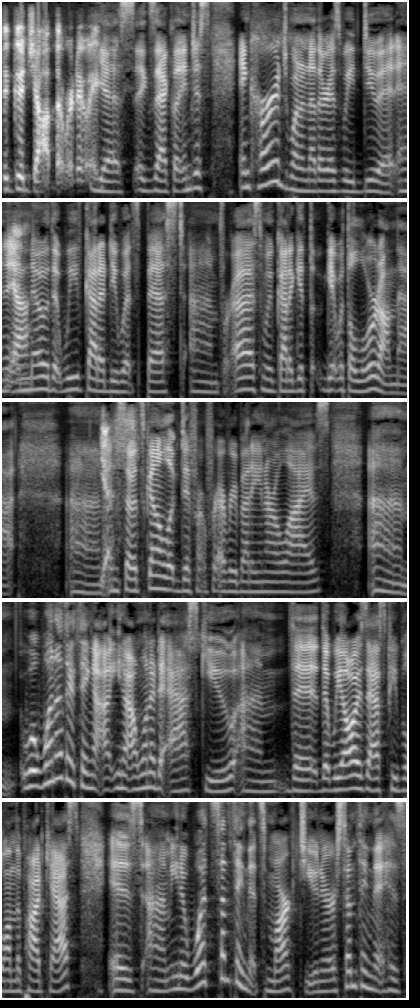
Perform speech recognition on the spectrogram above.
the good job that we're doing. Yes exactly. And just encourage one another as we do it and, yeah. and know that we've got to do what's best um, for us and we've got to get the, get with the lord on that um, yes. And so it's going to look different for everybody in our lives. Um, well, one other thing, I, you know, I wanted to ask you um, the, that we always ask people on the podcast is, um, you know, what's something that's marked you, or something that has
